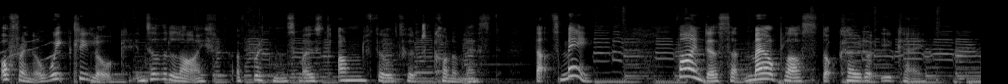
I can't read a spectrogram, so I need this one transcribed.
offering a weekly look into the life of Britain's most unfiltered columnist. That's me. Find us at mailplus.co.uk.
